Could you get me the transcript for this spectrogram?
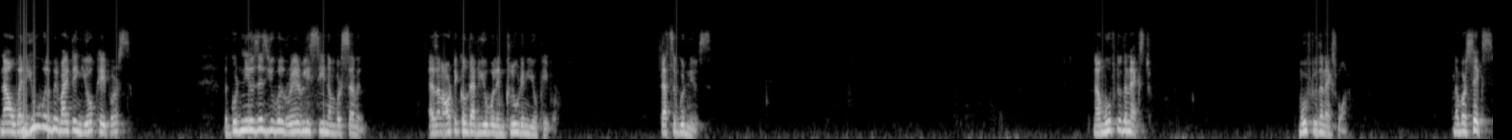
Now, when you will be writing your papers, the good news is you will rarely see number seven as an article that you will include in your paper. That's the good news. Now move to the next. Move to the next one. Number six,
